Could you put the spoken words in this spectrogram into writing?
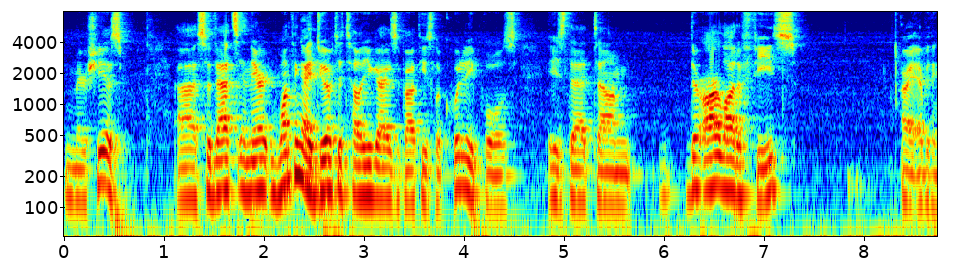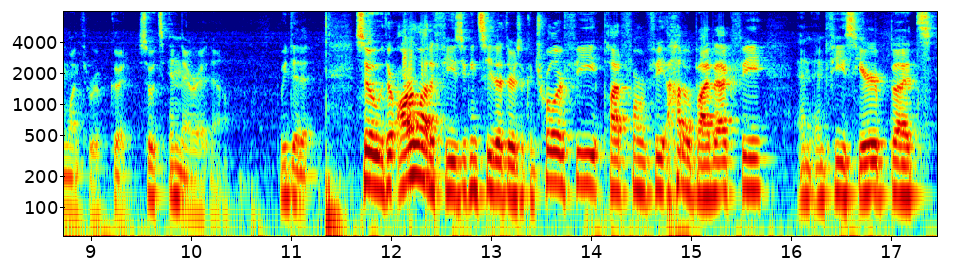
And there she is. Uh, so that's in there. One thing I do have to tell you guys about these liquidity pools is that um, there are a lot of fees. All right, everything went through. Good. So it's in there right now. We did it. So there are a lot of fees. You can see that there's a controller fee, platform fee, auto buyback fee, and, and fees here. But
